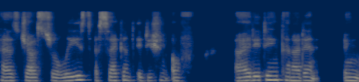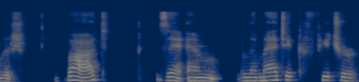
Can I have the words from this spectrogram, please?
has just released a second edition of Editing Canadian English. But the emblematic feature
